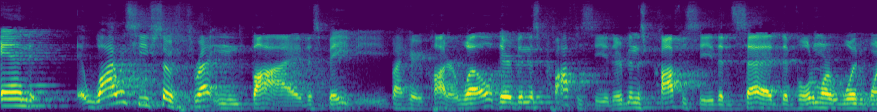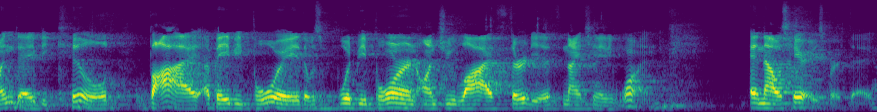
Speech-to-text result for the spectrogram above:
And why was he so threatened by this baby, by Harry Potter? Well, there had been this prophecy. There had been this prophecy that had said that Voldemort would one day be killed by a baby boy that was, would be born on July 30th, 1981. And that was Harry's birthday.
